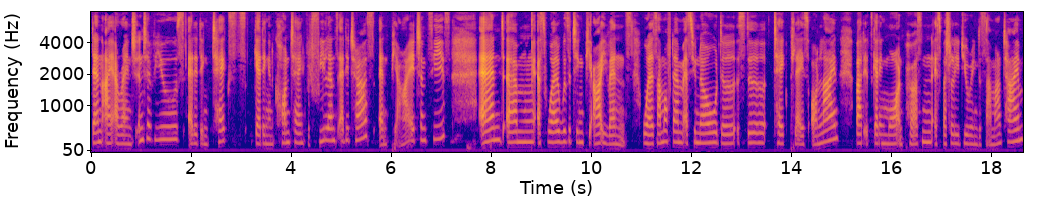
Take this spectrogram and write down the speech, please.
Then I arrange interviews, editing texts, getting in contact with freelance editors and PR agencies, and um, as well visiting PR events. Well, some of them, as you know, still take place online, but it's getting more in person, especially during the summertime.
